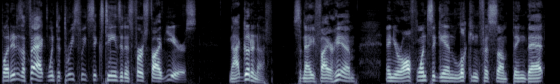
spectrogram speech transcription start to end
but it is a fact, went to three Sweet 16s in his first five years. Not good enough. So now you fire him, and you're off once again looking for something that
